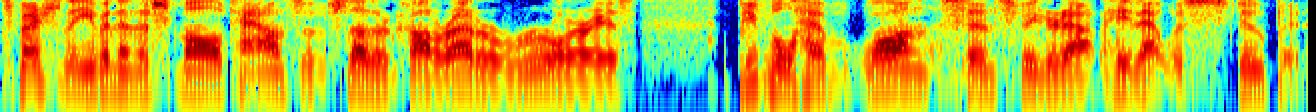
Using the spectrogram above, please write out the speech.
especially even in the small towns of southern Colorado, rural areas, people have long since figured out, hey, that was stupid.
